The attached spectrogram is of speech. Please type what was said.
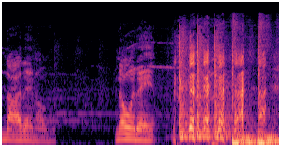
No, it ain't over. No, it ain't.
